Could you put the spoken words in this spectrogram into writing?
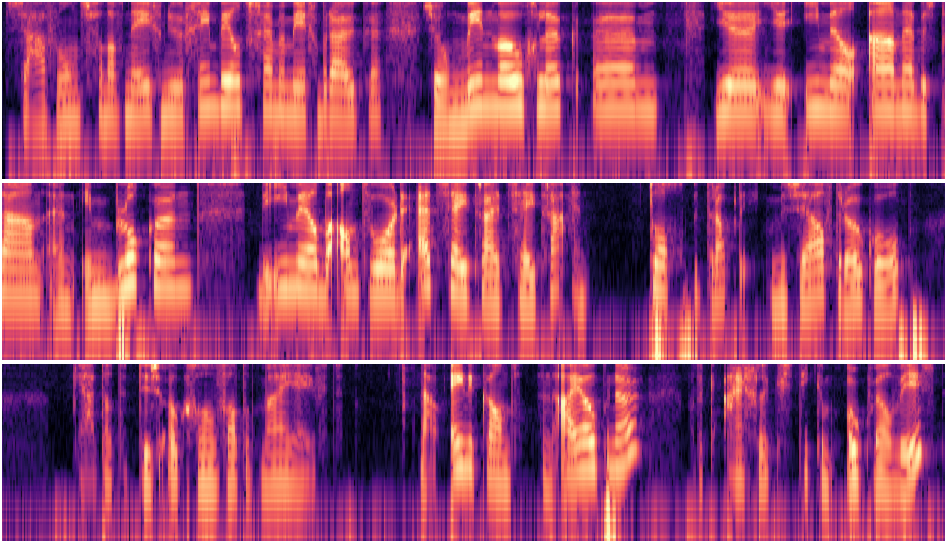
s'avonds vanaf 9 uur geen beeldschermen meer gebruiken. Zo min mogelijk um, je, je e-mail aan hebben staan en in blokken de e-mail beantwoorden, et cetera, et cetera. En toch betrapte ik mezelf er ook op ja, dat het dus ook gewoon vat op mij heeft. Nou, ene kant een eye-opener, wat ik eigenlijk stiekem ook wel wist.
